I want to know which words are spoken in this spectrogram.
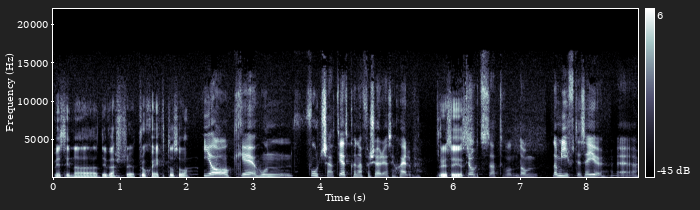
med sina diverse projekt och så. Ja, och eh, hon fortsatte att kunna försörja sig själv. Precis. Trots att hon, de, de gifte sig ju. Eh,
